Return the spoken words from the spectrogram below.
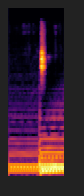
you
